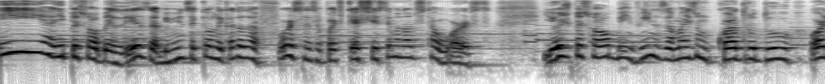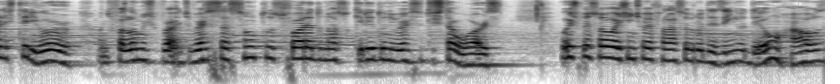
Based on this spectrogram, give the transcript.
E aí pessoal, beleza? Bem-vindos aqui ao Legado da Força, seu podcast semanal de Star Wars. E hoje pessoal, bem-vindos a mais um quadro do Orla Exterior, onde falamos de diversos assuntos fora do nosso querido universo de Star Wars. Hoje pessoal, a gente vai falar sobre o desenho The On House,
